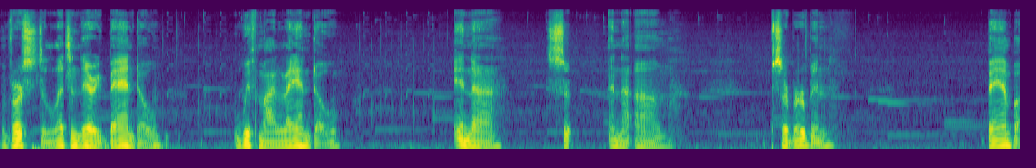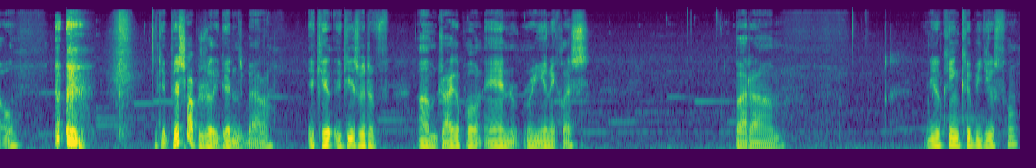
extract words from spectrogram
versus the legendary Bando with my Lando in a in a um suburban Bambo. okay, Bisharp is really good in this battle. It it gets rid of um Dragapult and Reuniclus. But um Nidoking could be useful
